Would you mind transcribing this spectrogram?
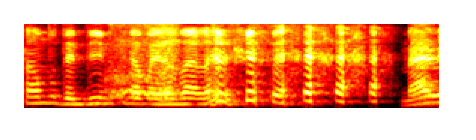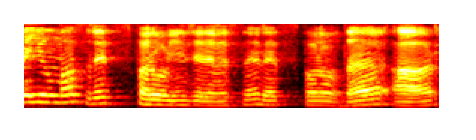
Tam bu dediğim sinema yazarları? Merve Yılmaz Red Sparrow incelemesine Red Sparrow da ağır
